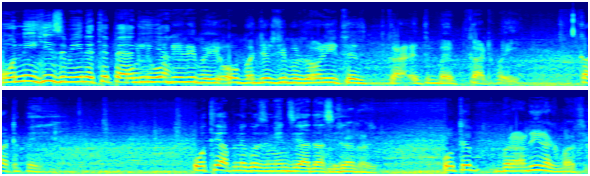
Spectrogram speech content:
ਓਨੀ ਹੀ ਜ਼ਮੀਨ ਇੱਥੇ ਪੈ ਉਹ ਗਈ ਆ ਨਹੀਂ ਨਹੀਂ ਭਈ ਉਹ ਬੰਜਰ ਸੀ ਬਰਦੌਰੀ ਇੱਥੇ ਘ- ਇੱਥੇ ਬ- ਘੱਟ ਪਈ। ਉੱਥੇ ਆਪਣੇ ਕੋਲ ਜ਼ਮੀਨ ਜ਼ਿਆਦਾ ਸੀ। ਜ਼ਿਆਦਾ ਸੀ। ਉੱਥੇ ਬਰਾਨੀ ਰਕਬਾ ਸੀ।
